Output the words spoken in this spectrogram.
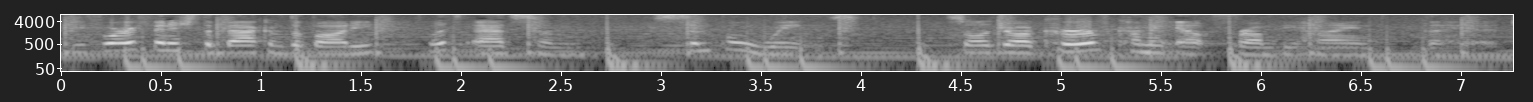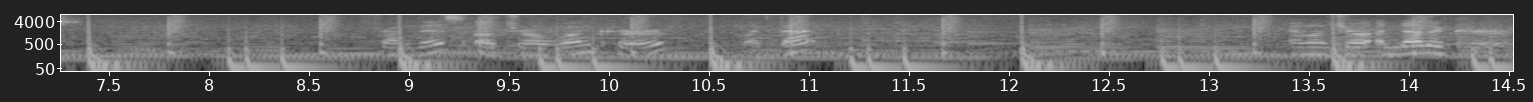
Before I finish the back of the body, let's add some simple wings. So I'll draw a curve coming out from behind the head. From this, I'll draw one curve, like that. And I'll draw another curve,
